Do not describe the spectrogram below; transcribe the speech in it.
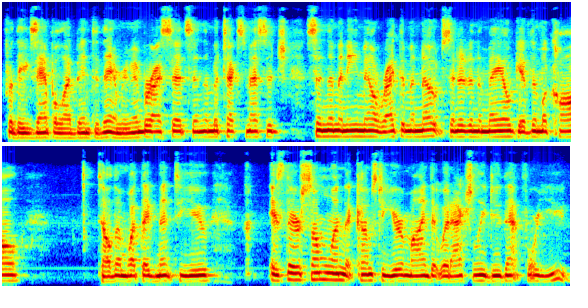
for the example I've been to them? Remember, I said send them a text message, send them an email, write them a note, send it in the mail, give them a call, tell them what they've meant to you. Is there someone that comes to your mind that would actually do that for you?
